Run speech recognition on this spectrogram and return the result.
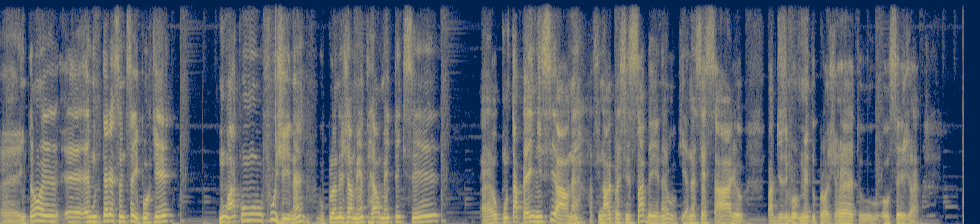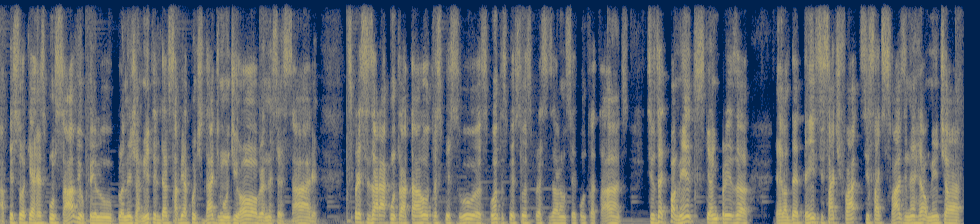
É, então é, é, é, muito interessante isso aí, porque não há como fugir, né? O planejamento realmente tem que ser é o pontapé inicial, né? Afinal, é preciso saber né, o que é necessário para o desenvolvimento do projeto, ou seja, a pessoa que é responsável pelo planejamento, ele deve saber a quantidade de mão de obra necessária, se precisará contratar outras pessoas, quantas pessoas precisarão ser contratadas, se os equipamentos que a empresa ela detém se, satisfa se satisfazem né, realmente a,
